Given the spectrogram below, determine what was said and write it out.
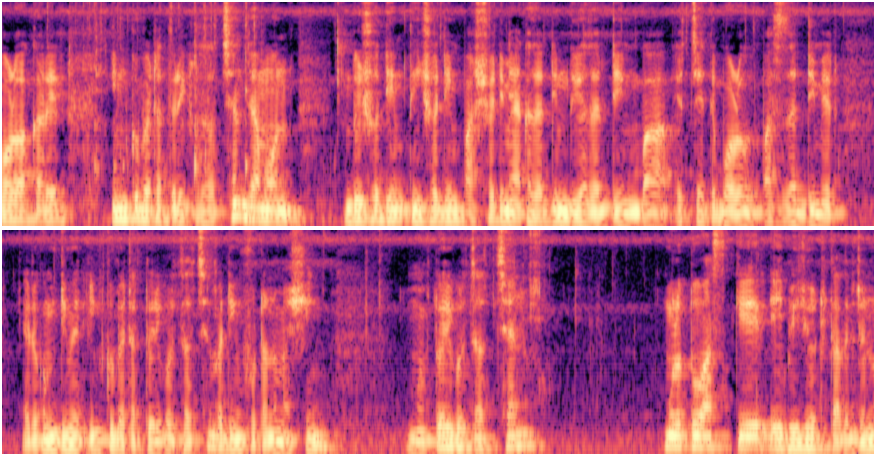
বড় আকারের ইনকুবেটার তৈরি করতে চাচ্ছেন যেমন দুশো ডিম, তিনশো ডিম, পাঁচশো ডিম, এক হাজার ডিম, দুই হাজার ডিম বা এর চাইতে বড় পাঁচ হাজার ডিমের এরকম ডিমের ইনকুবেটার তৈরি করতে চাচ্ছেন বা ডিম ফোটানো মেশিন তৈরি করতে চাচ্ছেন মূলত আজকের এই ভিডিওটি তাদের জন্য,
